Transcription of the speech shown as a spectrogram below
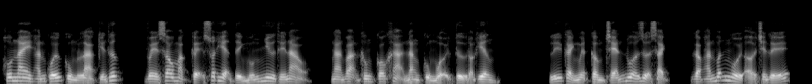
Hôm nay hắn cuối cùng là kiến thức, về sau mặc kệ xuất hiện tình huống như thế nào, ngàn vạn không có khả năng cùng mọi từ đó kiêng. Lý cảnh nguyện cầm chén đua rửa sạch, gặp hắn vẫn ngồi ở trên ghế,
